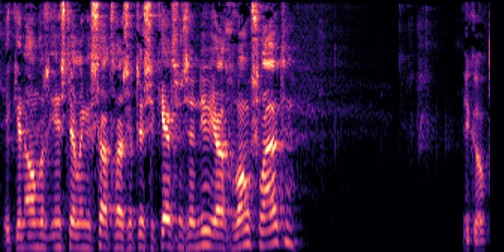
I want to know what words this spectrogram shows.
Ik ken anders instellingen zat waar ze tussen kerstmis en nieuwjaar gewoon sluiten. Ik ook.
